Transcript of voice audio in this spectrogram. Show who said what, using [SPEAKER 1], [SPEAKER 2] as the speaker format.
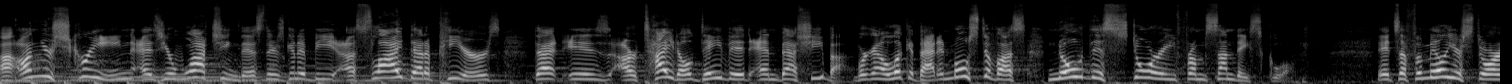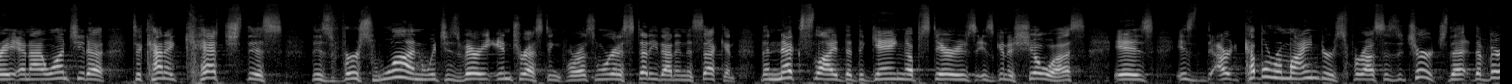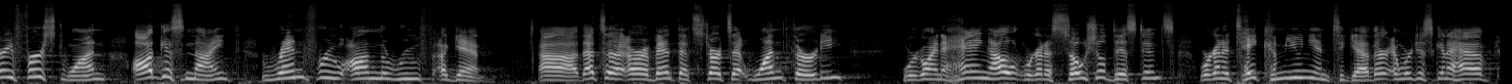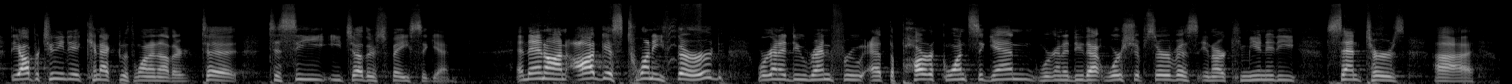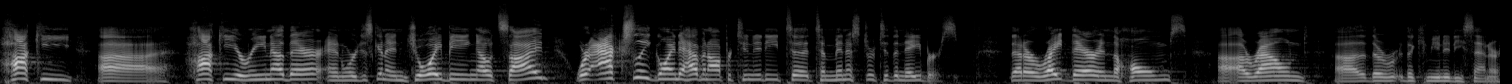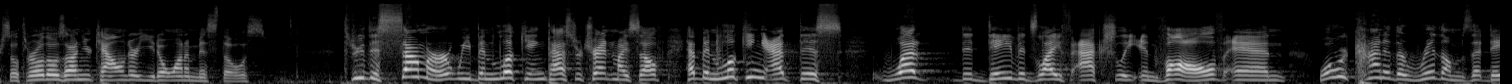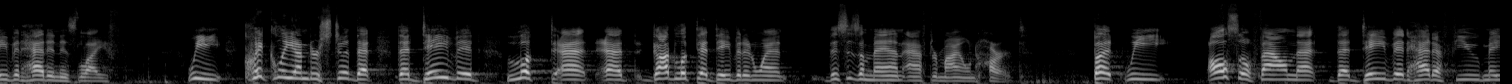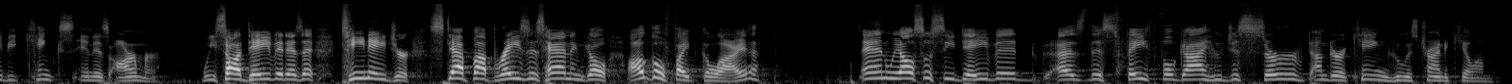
[SPEAKER 1] Uh, on your screen, as you're watching this, there's going to be a slide that appears that is our title, David and Bathsheba. We're going to look at that. And most of us know this story from Sunday school. It's a familiar story, and I want you to, to kind of catch this, this verse 1, which is very interesting for us, and we're going to study that in a second. The next slide that the gang upstairs is going to show us is, is our, a couple reminders for us as a church. The, the very first one, August 9th, Renfrew on the roof again. Uh, that's a, our event that starts at 1.30 we're going to hang out. We're going to social distance. We're going to take communion together. And we're just going to have the opportunity to connect with one another, to, to see each other's face again. And then on August 23rd, we're going to do Renfrew at the park once again. We're going to do that worship service in our community centers, uh, hockey, uh, hockey arena there, and we're just going to enjoy being outside. We're actually going to have an opportunity to, to minister to the neighbors that are right there in the homes uh, around uh, the, the community center. So throw those on your calendar. You don't want to miss those. Through this summer, we've been looking, Pastor Trent and myself have been looking at this what did David's life actually involve, and what were kind of the rhythms that David had in his life? We quickly understood that, that David looked at, at, God looked at David and went, This is a man after my own heart. But we also found that, that David had a few maybe kinks in his armor. We saw David as a teenager step up, raise his hand, and go, I'll go fight Goliath. And we also see David as this faithful guy who just served under a king who was trying to kill him.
